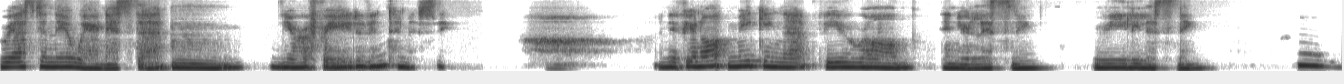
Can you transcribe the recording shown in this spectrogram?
Rest in the awareness that mm, you're afraid of intimacy. And if you're not making that view wrong, then you're listening, really listening. Mm.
